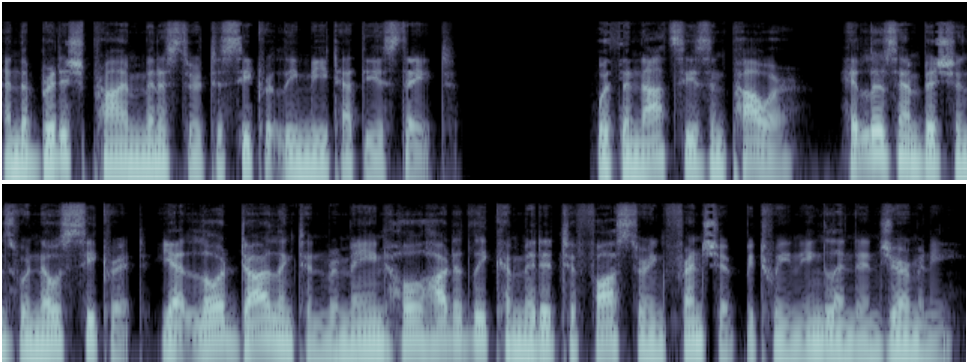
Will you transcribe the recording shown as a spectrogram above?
and the British Prime Minister to secretly meet at the estate. With the Nazis in power, Hitler's ambitions were no secret, yet Lord Darlington remained wholeheartedly committed to fostering friendship between England and Germany,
